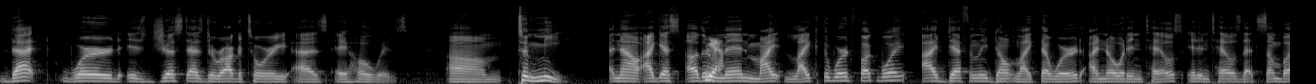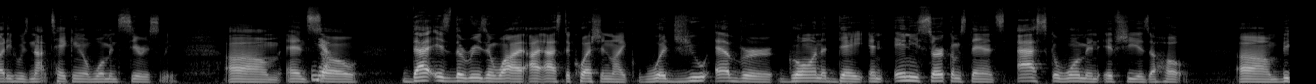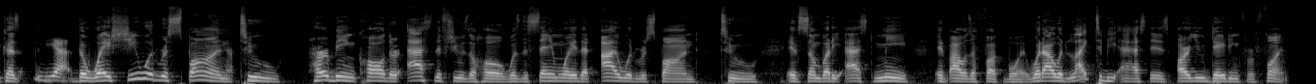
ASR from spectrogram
that word is just as derogatory as a hoe is, um, to me. Now, I guess other Yeah. men might like the word fuckboy. I definitely don't like that word. I know what it entails. It entails that somebody who's not taking a woman seriously. Um, and Yeah. so that is the reason why I asked the question like, would you ever go on a date in any circumstance ask a woman if she is a hoe? Um, because Yes. the way she would respond to her being called or asked if she was a hoe was the same way that I would respond to if somebody asked me if I was a fuckboy. What I would like to be asked is, are you dating for fun?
